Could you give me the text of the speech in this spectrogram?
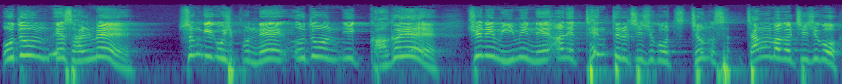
어두운 내 삶에 숨기고 싶은 내 어두운 이 과거에 주님 이미 내 안에 텐트를 치시고 정- 장막을 치시고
